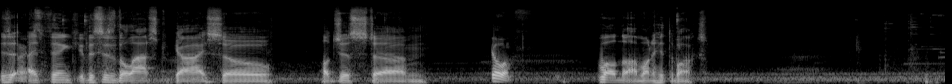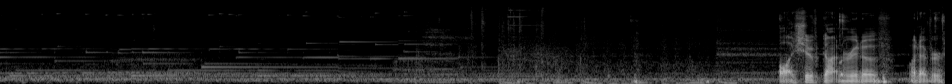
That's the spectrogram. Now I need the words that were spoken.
Is it nice. I think this is the last guy, so I'll just um, kill him. Well, no, I want to hit the box. Oh, I should have gotten rid of whatever.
